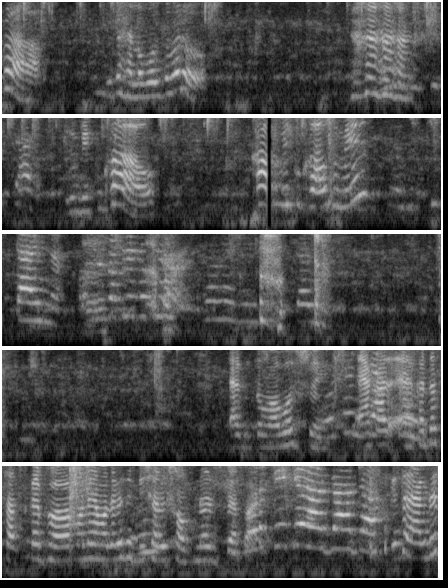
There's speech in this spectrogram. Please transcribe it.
হ্যাঁ হ্যালো বলতে পারো? তুমি বিকু খাও খাও বিকু খাও তুমি? একদম, অবশ্যই। এক হাজার সাবস্ক্রাইব হওয়া মানে আমাদের কাছে বিশাল স্বপ্নের ব্যাপার। কিন্তু একদিন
